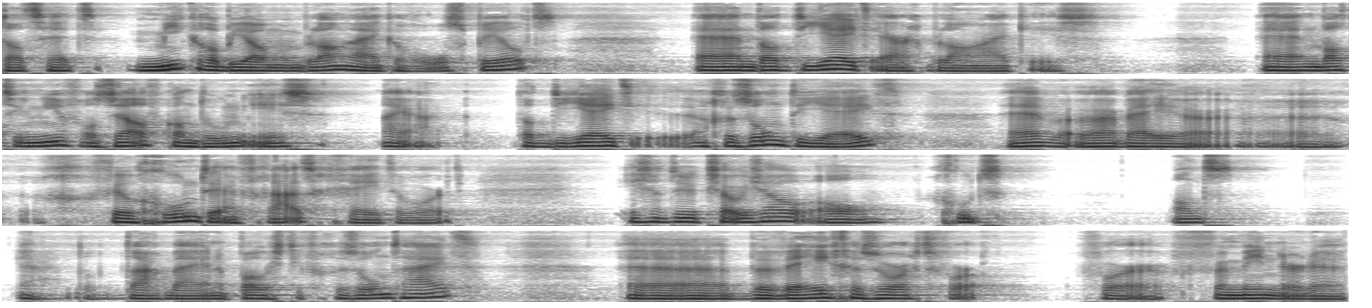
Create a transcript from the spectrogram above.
dat het microbiome een belangrijke rol speelt en dat dieet erg belangrijk is. En wat u in ieder geval zelf kan doen is, nou ja, dat dieet, een gezond dieet, hè, waarbij er uh, veel groente en fruit gegeten wordt, is natuurlijk sowieso al goed. Want ja, dat draagt bij een positieve gezondheid. Uh, bewegen zorgt voor, voor verminderde,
